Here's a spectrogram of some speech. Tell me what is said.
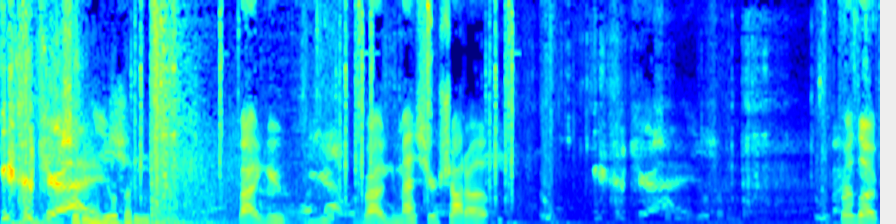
You're trash. Shit in your buddy. Bro, you, you, bro, you messed your shot up. Bro, look.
